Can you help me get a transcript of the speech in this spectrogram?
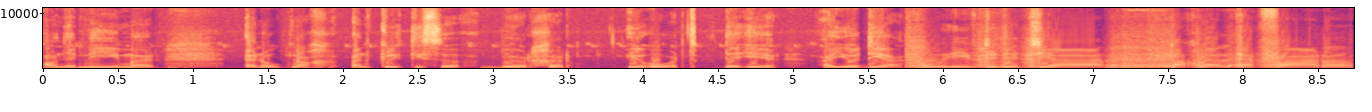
ondernemer en ook nog een kritische burger. U hoort de heer Ayodhya. Hoe heeft u dit jaar toch wel ervaren?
